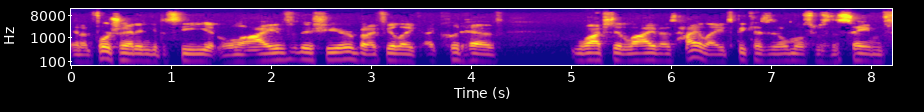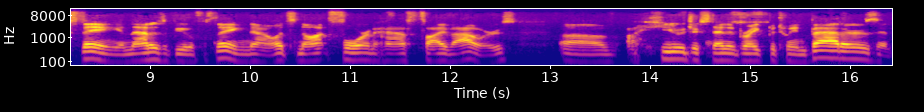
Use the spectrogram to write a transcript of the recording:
and unfortunately, I didn't get to see it live this year, but I feel like I could have watched it live as highlights because it almost was the same thing, and that is a beautiful thing. Now it's not four and a half, five hours of a huge extended break between batters, and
